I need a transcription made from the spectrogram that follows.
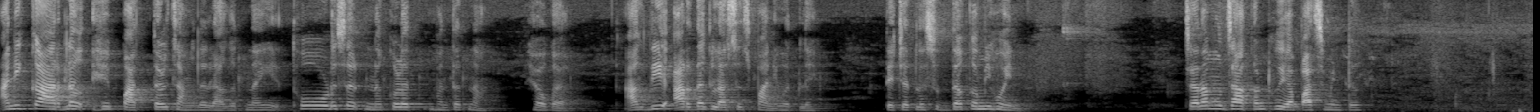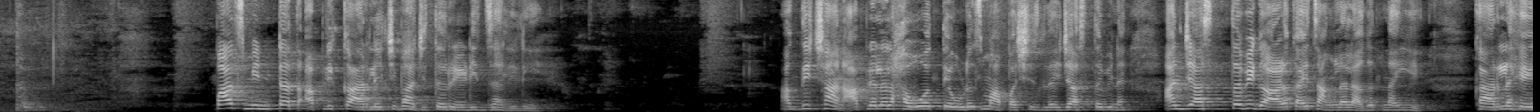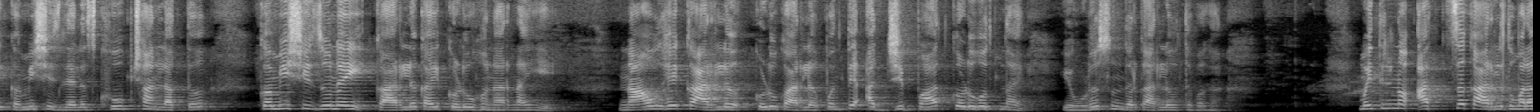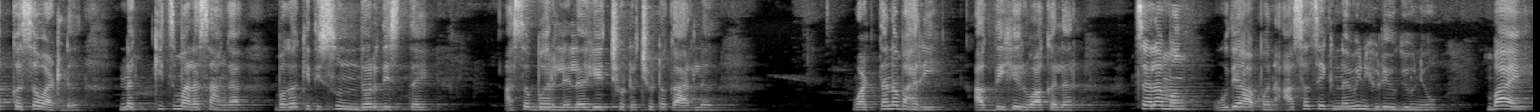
आणि कारलं हे पातळ चांगलं लागत नाही आहे थोडंसं नकळत म्हणतात ना. हे बघा. अगदी अर्धा ग्लासच पाणी ओतलं आहे त्याच्यातलं सुद्धा कमी होईन. चला मग झाकण ठेवूया पाच मिनटं. पाच मिनटात आपली कारल्याची भाजी तर रेडीच झालेली आहे. अगदी छान. आपल्याला हवं तेवढंच मापा शिजलं आहे जास्त बी नाही. आणि जास्त बी गाळ काय चांगला लागत नाही आहे कारलं हे कमी शिजलेलंच खूप छान लागतं. कमी शिजूनही कारलं काही कडू होणार नाही आहे नाव हे कारलं कडू कारलं पण ते अजिबात कडू होत नाही. एवढं सुंदर कारलं होतं बघा. मैत्रिणी आजचं कारलं तुम्हाला कसं वाटलं? नक्कीच मला सांगा. बघा किती सुंदर दिसतंय. असं भरलेलं हे छोटं छोटं कारलं. वाटतं ना भारी अगदी हिरवा कलर चला मग उद्या आपण असाच एक नवीन व्हिडिओ घेऊन येऊ. बाय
